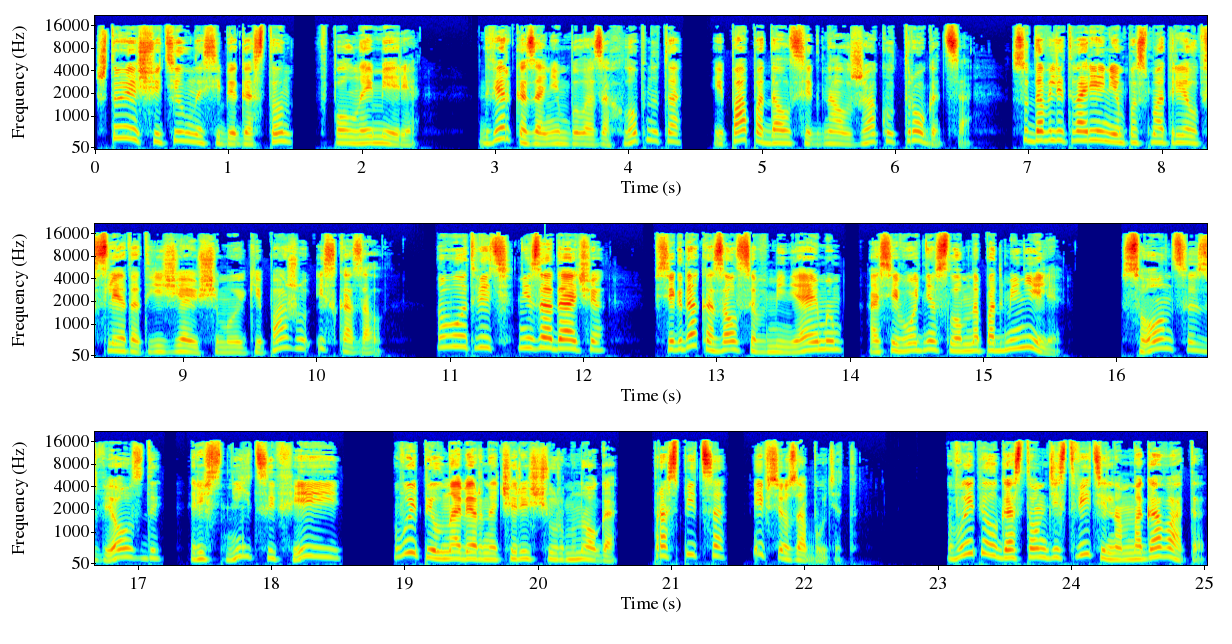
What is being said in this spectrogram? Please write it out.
Что и ощутил на себе Гастон в полной мере. Дверка за ним была захлопнута, и папа дал сигнал Жаку трогаться — с удовлетворением посмотрел вслед отъезжающему экипажу и сказал, «Вот ведь незадача. Всегда казался вменяемым, а сегодня словно подменили. Солнце, звезды, ресницы, феи. Выпил, наверное, чересчур много, проспится и все забудет». Выпил Гастон действительно многовато,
